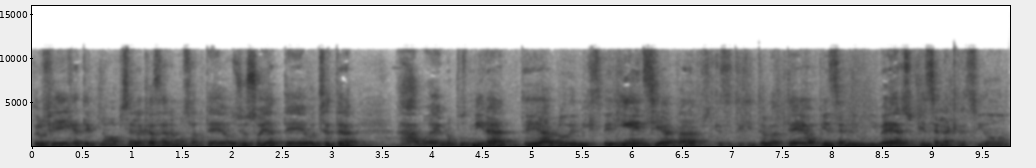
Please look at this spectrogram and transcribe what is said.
Pero fíjate, no, pues en la casa éramos ateos, yo soy ateo, etcétera. Ah, bueno, pues mira, te hablo de mi experiencia para pues, que se te quite el ateo, piensa en el universo, piensa en la creación,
